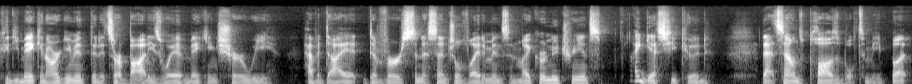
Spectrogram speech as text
could you make an argument that it's our body's way of making sure we have a diet diverse in essential vitamins and micronutrients? I guess you could. That sounds plausible to me, but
